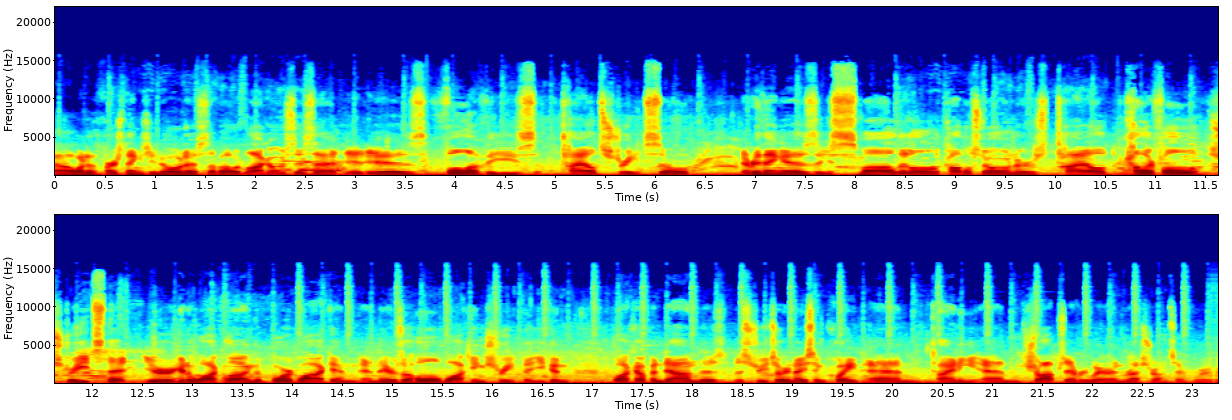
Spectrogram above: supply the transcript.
Uh, one of the first things you notice about Lagos is that it is full of these tiled streets. So everything is these small little cobblestone or tiled colorful streets that you're gonna walk along the boardwalk and, and there's a whole walking street that you can walk up and down. There's, the streets are nice and quaint and tiny and shops everywhere and restaurants everywhere.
